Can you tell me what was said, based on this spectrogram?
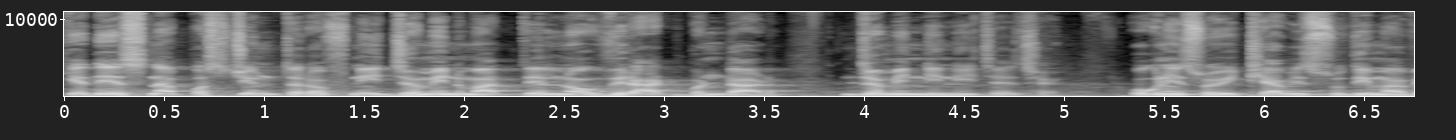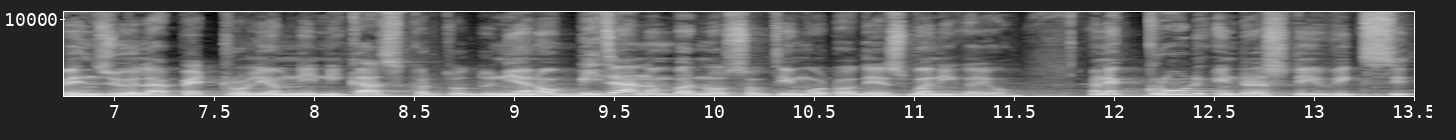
કે દેશના પશ્ચિમ તરફની જમીનમાં તેલનો વિરાટ ભંડાર જમીનની નીચે છે. ઓગણીસો અઠ્યાવીસ સુધીમાં વેન્ઝુએલા પેટ્રોલિયમની નિકાસ કરતો દુનિયાનો બીજા નંબરનો સૌથી મોટો દેશ બની ગયો. અને ક્રૂડ ઇન્ડસ્ટ્રી વિકસિત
